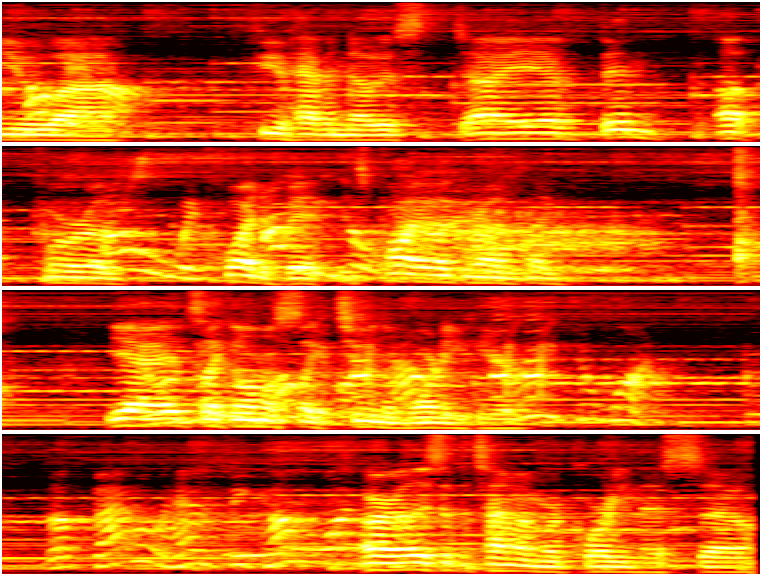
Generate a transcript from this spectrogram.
you, uh, if you haven't noticed. I have been up for a, quite a bit. It's probably like around, like, yeah, it's like almost like 2 in the morning here. Three to one. The battle has become one. Or at least at the time I'm recording this, so.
